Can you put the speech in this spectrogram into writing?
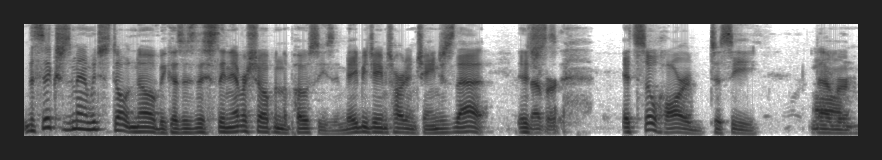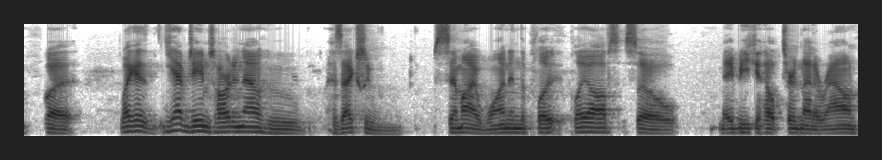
the Sixers, man, we just don't know because is this they never show up in the postseason. Maybe James Harden changes that. It's, never. It's so hard to see. Never. Um, but like you have James Harden now, who has actually semi won in the play- playoffs, so maybe he can help turn that around.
